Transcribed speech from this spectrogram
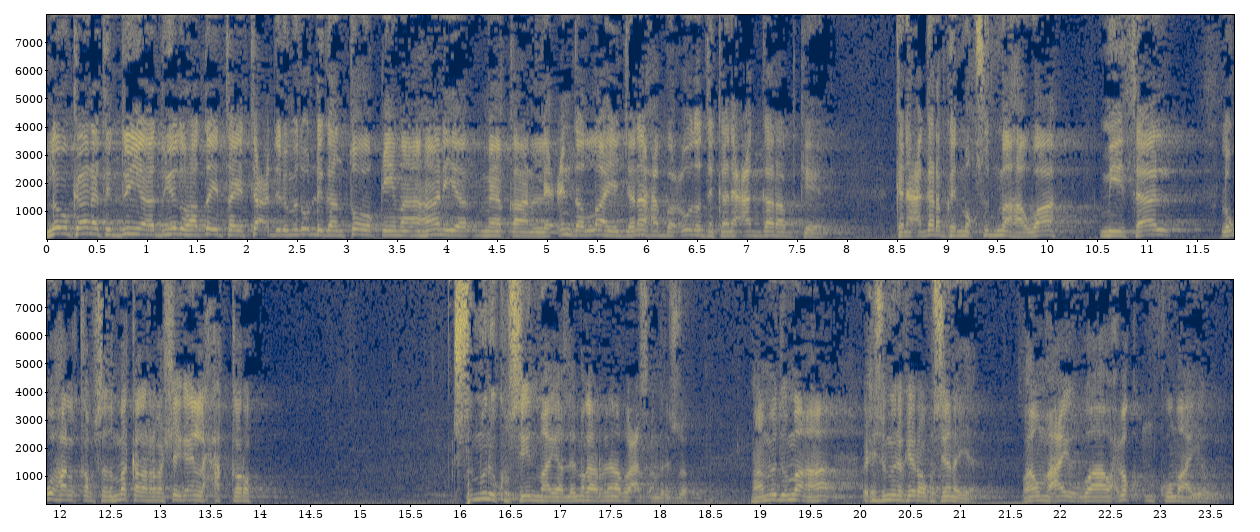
low kaanat اdunya addunyadu hadday tahay tacdilu mid u dhiganto oo qiimo ahaan iyo meeqaan le cinda allahi janaaxa bacuudatin kanaca garabkeed kanaca garabkeed maqsuud maaha waa miiaal lagu halqabsado marka la raba shayga in la xaqiro. Sumuni ku siin maayaad le markaa inaad wax amriso mahamudu ma aha wixii sumuni ka yar waa ku siinaya waa waxba kuuma hayo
